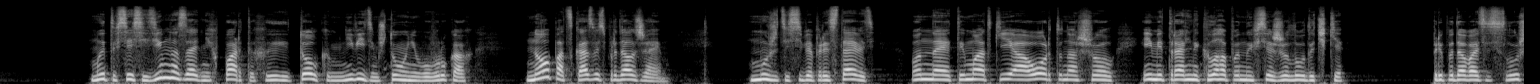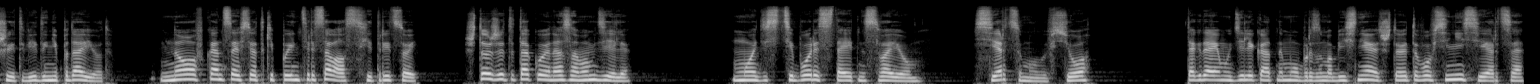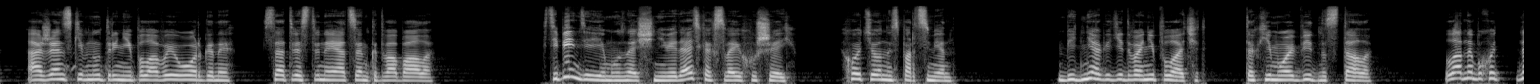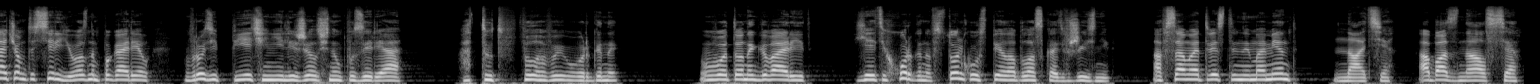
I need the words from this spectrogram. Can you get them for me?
Мы-то все сидим на задних партах и толком не видим, что у него в руках, но подсказывать продолжаем. Можете себе представить, он на этой матке и аорту нашел, и митральный клапан, и все желудочки. Преподаватель слушает, виды не подает. Но в конце все-таки поинтересовался с хитрецой. Что же это такое на самом деле? Мой десятиборец стоит на своем. Сердце, мол, и все. Тогда ему деликатным образом объясняют, что это вовсе не сердце, а женские внутренние половые органы. Соответственно, и оценка 2 балла. Стипендии ему, значит, не видать, как своих ушей. Хоть он и спортсмен. Бедняга едва не плачет. Так ему обидно стало. Ладно бы хоть на чем-то серьезном погорел, вроде печени или желчного пузыря. А тут в половые органы. Вот он и говорит. Я этих органов столько успел обласкать в жизни. А в самый ответственный момент... Нате, обознался.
